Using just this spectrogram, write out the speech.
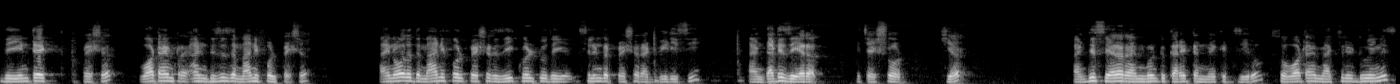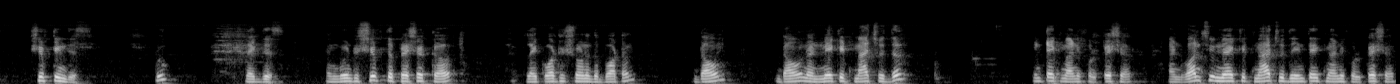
the intake pressure. What I'm trying, and this is the manifold pressure. I know that the manifold pressure is equal to the cylinder pressure at BDC, and that is the error which I showed here. And this error I'm going to correct and make it zero. So what I'm actually doing is shifting this to like this. I'm going to shift the pressure curve like what is shown at the bottom, down, down, and make it match with the intake manifold pressure. And once you make it match with the intake manifold pressure,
